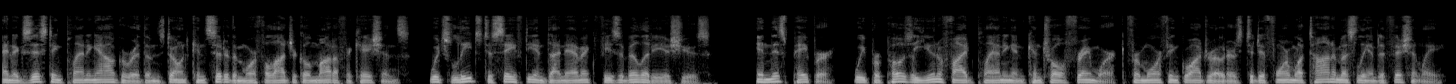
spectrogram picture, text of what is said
and existing planning algorithms don't consider the morphological modifications, which leads to safety and dynamic feasibility issues. In this paper, we propose a unified planning and control framework for morphing quadrotors to deform autonomously and efficiently.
